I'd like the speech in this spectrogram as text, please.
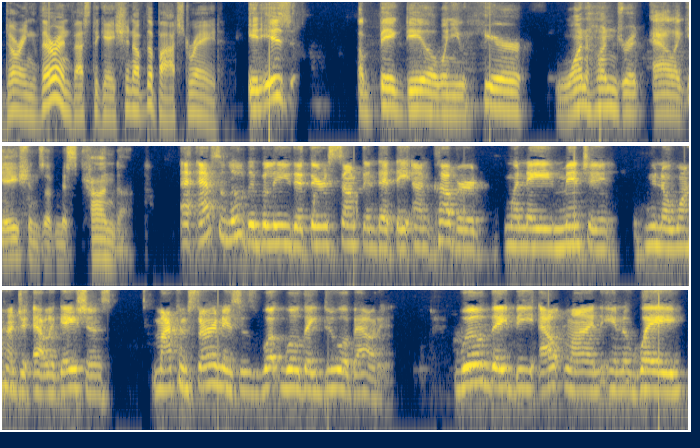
during their investigation of the botched raid. It is a big deal when you hear 100 allegations of misconduct. I absolutely believe that there's something that they uncovered when they mentioned, you know, 100 allegations. My concern is, is what will they do about it? Will they be outlined in a way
